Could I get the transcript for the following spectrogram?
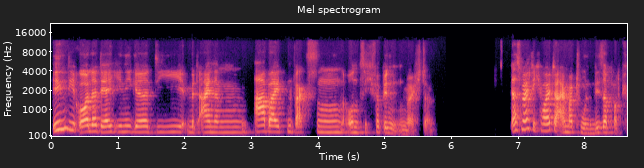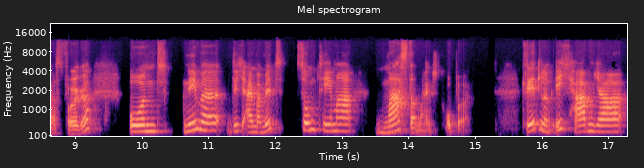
in die Rolle derjenige, die mit einem arbeiten, wachsen und sich verbinden möchte. Das möchte ich heute einmal tun in dieser Podcast-Folge und nehme dich einmal mit zum Thema Mastermind-Gruppe. Gretel und ich haben ja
